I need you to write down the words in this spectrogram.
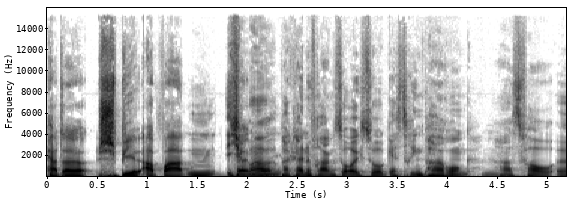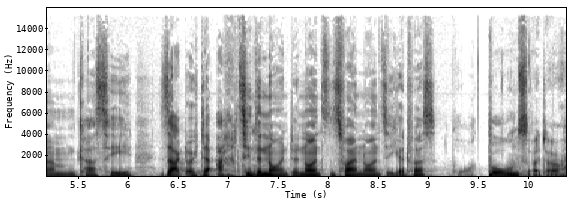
Hertha-Spiel abwarten. Ich habe ähm, mal ein paar kleine Fragen zu euch zur gestrigen Paarung. HSV ähm, KC. Sagt euch der 18.09.1992 etwas? Boah, Bones, Alter.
